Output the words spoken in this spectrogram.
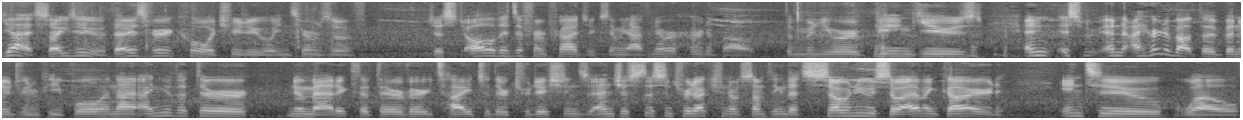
Yes, I do. That is very cool what you do in terms of just all of the different projects. I mean, I've never heard about the manure being used, and it's, and I heard about the Benedrin people, and I, I knew that they're nomadic, that they're very tied to their traditions, and just this introduction of something that's so new, so avant-garde, into well,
